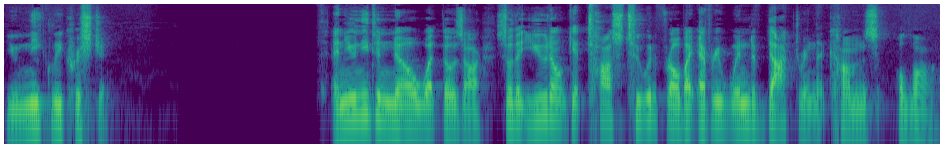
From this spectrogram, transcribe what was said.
Uniquely Christian. And you need to know what those are so that you don't get tossed to and fro by every wind of doctrine that comes along.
